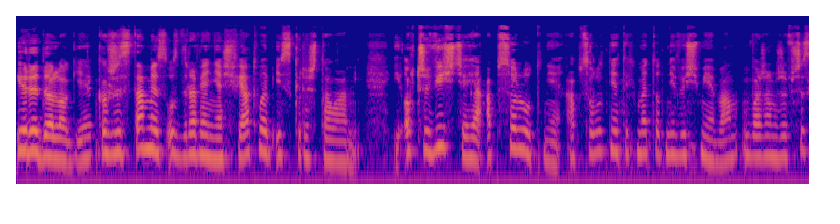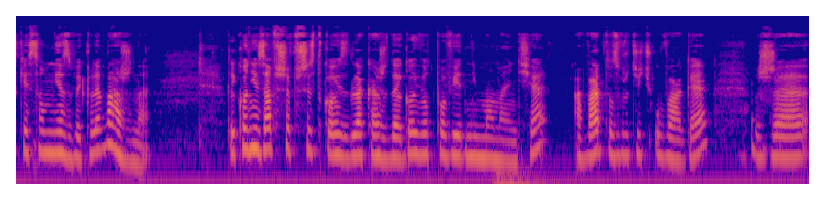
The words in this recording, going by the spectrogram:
irydologię, korzystamy z uzdrawiania światłem i z kryształami. I oczywiście ja absolutnie, absolutnie tych metod nie wyśmiewam. Uważam, że wszystkie są niezwykle ważne. Tylko nie zawsze wszystko jest dla każdego i w odpowiednim momencie, a warto zwrócić uwagę, że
